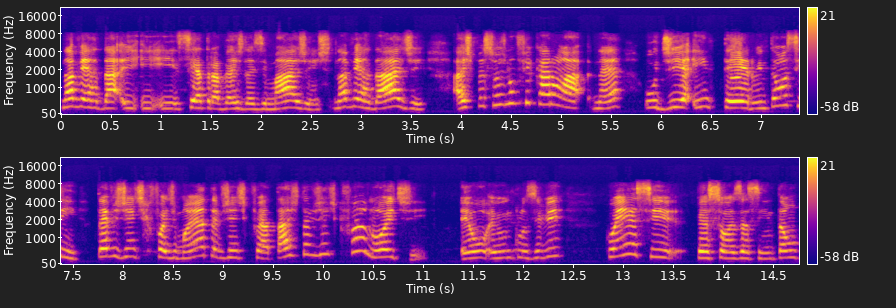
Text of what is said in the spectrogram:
na verdade, e, e, ser através das imagens, na verdade, as pessoas não ficaram lá, né, o dia inteiro. Então, assim, teve gente que foi de manhã, teve gente que foi à tarde, teve gente que foi à noite. Eu, eu inclusive, conheci pessoas assim. Então,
